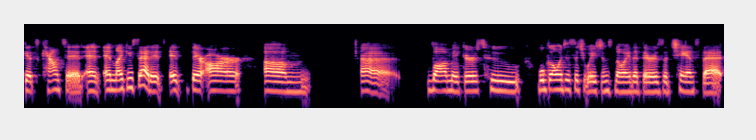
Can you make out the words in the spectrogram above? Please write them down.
gets counted and and like you said it it there are um, uh, lawmakers who will go into situations knowing that there is a chance that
